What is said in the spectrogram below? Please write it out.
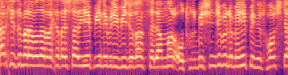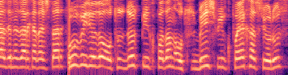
Herkese merhabalar arkadaşlar. Yepyeni bir videodan selamlar. 35. bölüme hepiniz hoş geldiniz arkadaşlar. Bu videoda 34.000 kupadan 35.000 kupaya kasıyoruz.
